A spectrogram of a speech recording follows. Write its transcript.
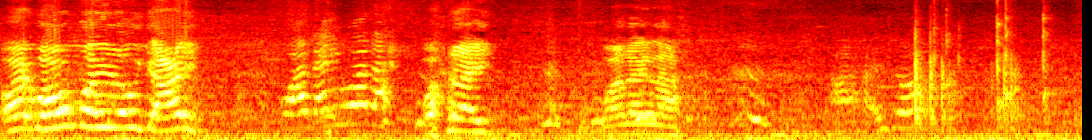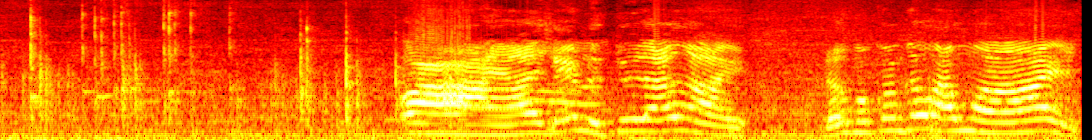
Ôi bốn bi luôn vậy? Qua đây qua đây. Qua đây. Qua đây là Wow ơi xém được chuối lớn rồi. Được một con gấu bông rồi.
